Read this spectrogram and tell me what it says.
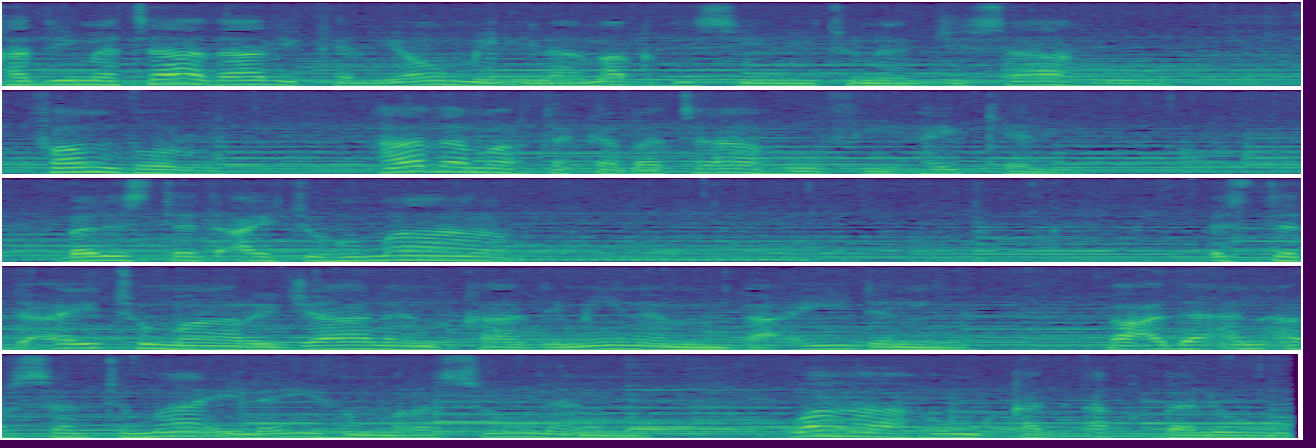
قدمتا ذلك اليوم إلى مقدسي لتنجساه. فانظر هذا ما ارتكبتاه في هيكلي بل استدعيتهما استدعيتما رجالا قادمين من بعيد بعد أن أرسلتما إليهم رسولا وها هم قد أقبلوا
